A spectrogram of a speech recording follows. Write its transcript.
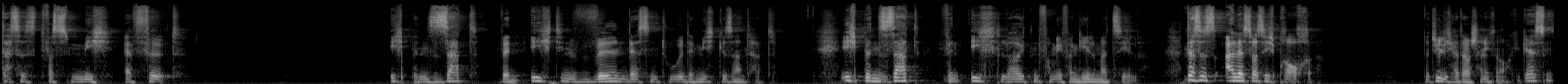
das ist, was mich erfüllt. Ich bin satt, wenn ich den Willen dessen tue, der mich gesandt hat. Ich bin satt, wenn ich Leuten vom Evangelium erzähle. Das ist alles, was ich brauche. Natürlich hat er wahrscheinlich dann auch gegessen,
